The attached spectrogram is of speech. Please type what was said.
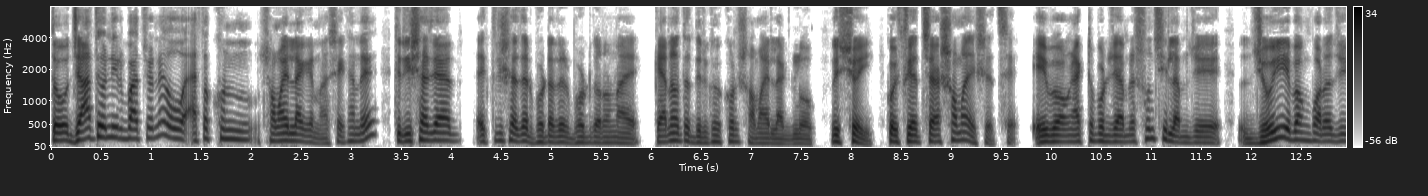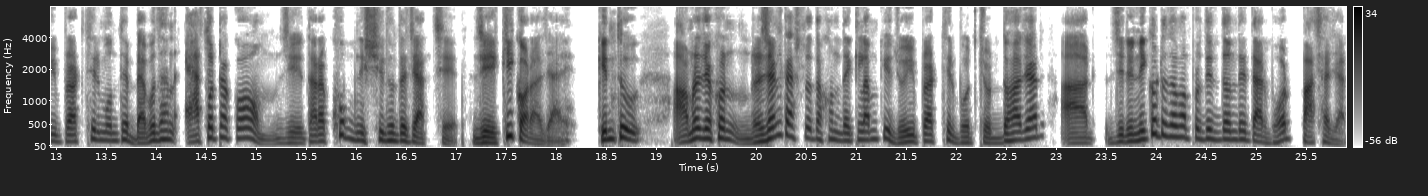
তো জাতীয় নির্বাচনে ও এতক্ষণ সময় লাগে না, সেখানে ত্রিশ হাজার, একত্রিশ হাজার ভোটারের ভোট গণনায় কেন এত দীর্ঘক্ষণ সময় লাগল? নিশ্চয়ই কৈফিয়াত চাওয়ার সময় এসেছে। এবং একটা পর্যায়ে আমরা শুনছিলাম যে জয়ী এবং পরাজয়ী প্রার্থীর মধ্যে ব্যবধান এতটা কম যে তারা খুব নিশ্চিত হতে চাচ্ছে যে কি করা যায়। কিন্তু আমরা যখন রেজাল্ট আসলো তখন দেখলাম কি জয়ী প্রার্থীর ভোট চোদ্দ হাজার আর যিনি নিকটতম প্রতিদ্বন্দ্বী তার ভোট পাঁচ হাজার।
